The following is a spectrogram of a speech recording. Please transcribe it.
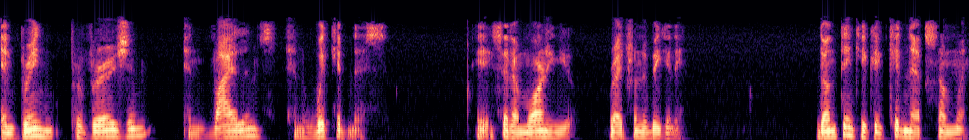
And bring perversion and violence and wickedness. He said, I'm warning you right from the beginning. Don't think you can kidnap someone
